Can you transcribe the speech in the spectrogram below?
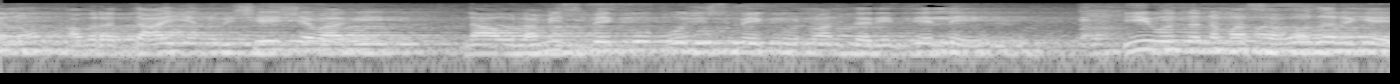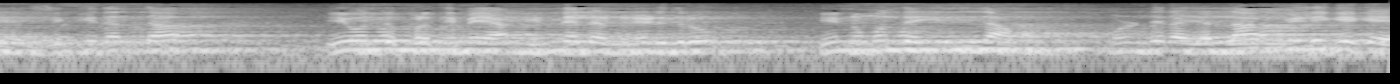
ಏನು ಅವರ ತಾಯಿಯನ್ನು ವಿಶೇಷವಾಗಿ ನಾವು ನಮಿಸಬೇಕು, ಪೂಜಿಸಬೇಕು ಅನ್ನುವಂಥ ರೀತಿಯಲ್ಲಿ ಈ ಒಂದು ನಮ್ಮ ಸಹೋದರಿಗೆ ಸಿಕ್ಕಿದಂಥ ಈ ಒಂದು ಪ್ರತಿಮೆಯ ಹಿನ್ನೆಲೆಯನ್ನು ನೀಡಿದರು. ಇನ್ನು ಮುಂದೆ ಇಲ್ಲ ಮುಂದಿನ ಎಲ್ಲ ಪೀಳಿಗೆಗೆ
